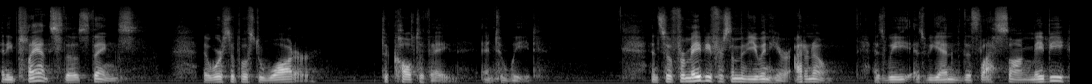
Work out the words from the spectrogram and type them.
And He plants those things that we're supposed to water, to cultivate, and to weed. And so, for maybe for some of you in here, I don't know, as we as we end with this last song, maybe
